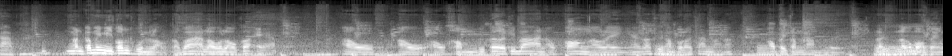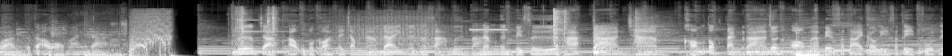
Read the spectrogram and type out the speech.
ครับ มันก็ไม่มีต้นทุนหรอก แต่ว่าเราเราก็แอบเอาเอาเอาคอมพิวเตอร์ที่บ้านเอากล้องเอาอะไรอย่างเงี้ยก็คือทำโปรดักชันมาเนาะอืมเอาไปจำนำเลย แล้วอืมแล้วก็บอกตัวเองว่าจะเอาออกมาให้ได้ เริ่มจากเอาอุปกรณ์ไปจำนำได้เงินมา30,000 บาทนำเงินไปซื้อกระทะจานชาม ของตกแต่งร้านจนออกมาเป็นสไตล์เกาหลีสตรีทฟู้ดใน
